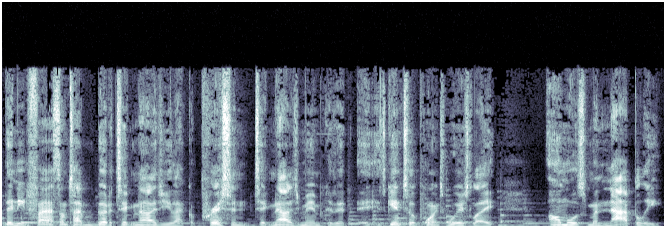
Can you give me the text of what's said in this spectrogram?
they need to find some type of better technology, like a pressing technology, man, because it, it's getting to a point to where it's like almost monopoly,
